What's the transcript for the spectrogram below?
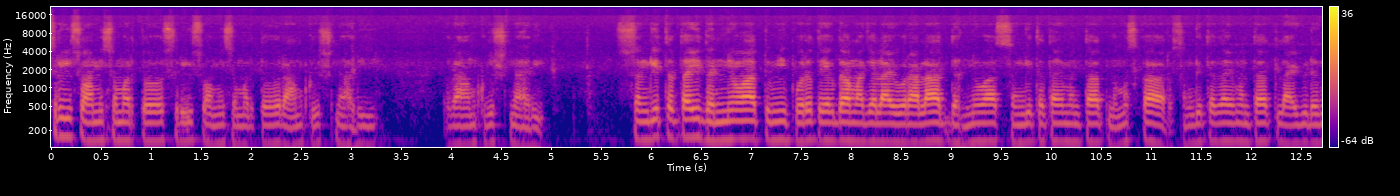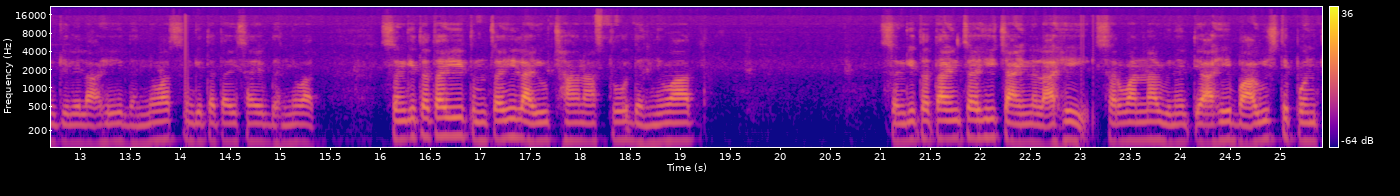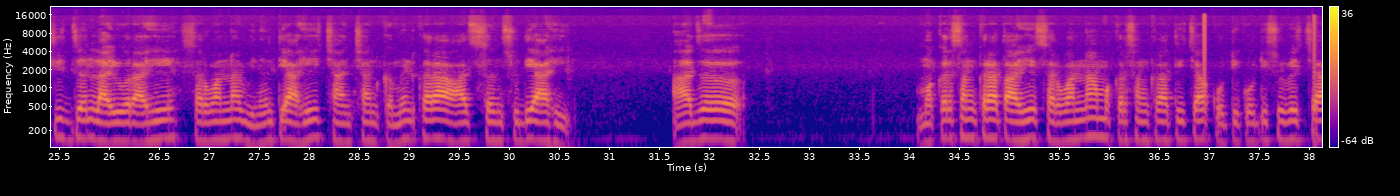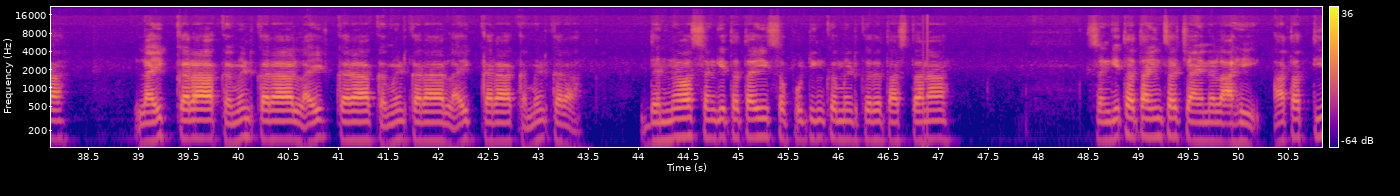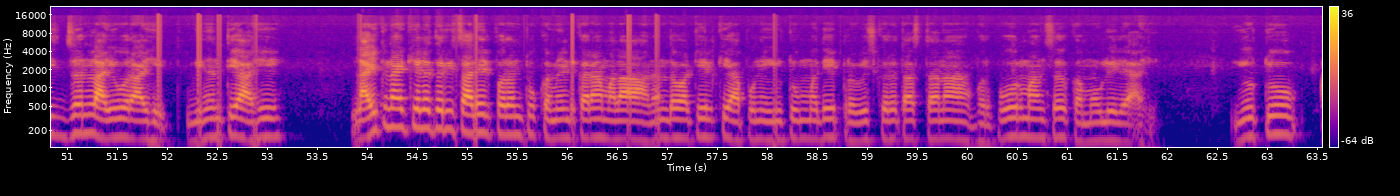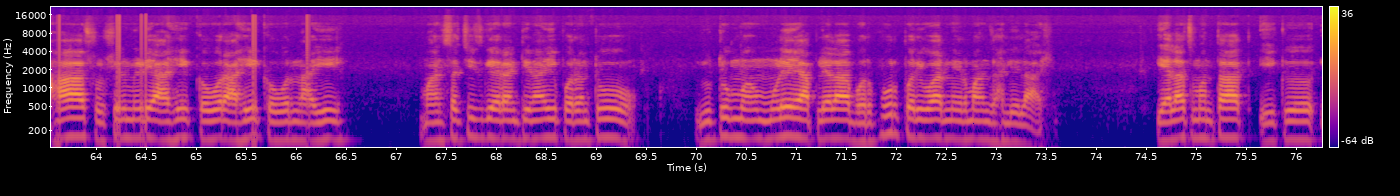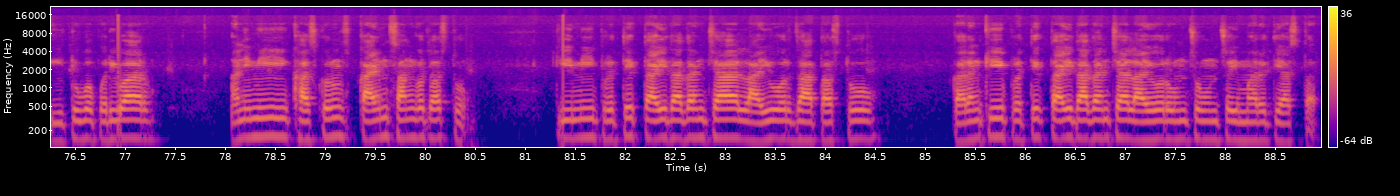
श्री स्वामी समर्थ श्री स्वामी समर्थ रामकृष्ण हरी रामकृष्ण हरी. संगीताताई धन्यवाद. तुम्ही परत एकदा माझ्या लाईव्हवर आलात. धन्यवाद. संगीताताई म्हणतात नमस्कार. संगीताताई म्हणतात लाईव्ह डन केलेला आहे. धन्यवाद संगीताताई साहेब. धन्यवाद. संगीताताई तुमचाही लाईव्ह छान असतो. धन्यवाद. संगीताताईंचाही चॅनल आहे. सर्वांना विनंती आहे. बावीस ते पंचवीस जण लाईव्हवर आहे. सर्वांना विनंती आहे. छान छान कमेंट करा. आज सणसुदी आहे. आज मकर संक्रांत आहे. सर्वांना मकर संक्रांतीच्या कोटी कोटी शुभेच्छा. लाईक करा कमेंट करा लाईक करा कमेंट करा लाईक करा कमेंट करा. धन्यवाद संगीताताई. सपोर्टिंग कमेंट करत असताना. संगीताताईंचा चॅनल आहे. आता तीस जण लाईव्हवर आहेत. विनंती आहे लाईक नाही केलं तरी चालेल परंतु कमेंट करा. मला आनंद वाटेल की आपण यूट्यूबमध्ये प्रवेश करत असताना भरपूर माणसं कमवलेले आहे. यूट्यूब हा सोशल मीडिया आहे कवर आहे कवर नाही माणसाचीच गॅरंटी नाही परंतु यूट्यूबमुळे आपल्याला भरपूर परिवार निर्माण झालेला आहे. यालाच म्हणतात एक यूट्यूब परिवार. आणि मी खास करून कायम सांगत असतो की मी प्रत्येक ताईदादांच्या लाईवर जात असतो. कारण की प्रत्येक ताईदादांच्या लाईवर उंच उंच इमारती असतात.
